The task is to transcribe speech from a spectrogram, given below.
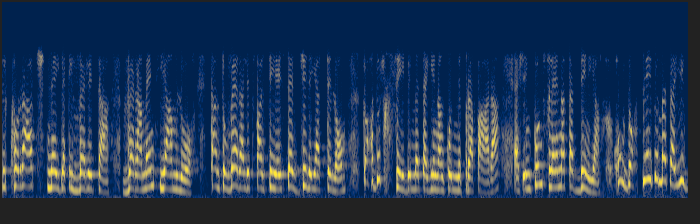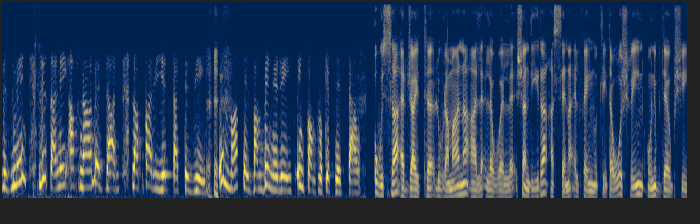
il-kuraġġ ngħidlek il-verità, verament jagħmluh. Tant hu vera li t-tfal tiegħi stess ġieli għedtilhom, toħdux ħsiebi meta jiena nkun nipprepara għax inkun fl-hena tad-dinja. Ħudu ħsiebi meta jiġi żmien li sa nieqaf nagħmel dan l-affarijiet tat-tiżjin. Imma fil-Bambin irrid inkomplu kif nistgħu. U issa erġajt lura magħna għal l-ewwel xandira għas-sena 2023 u nibdew b'xi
